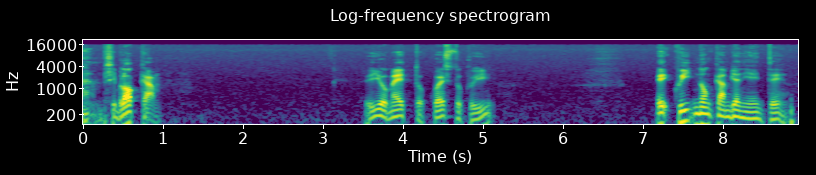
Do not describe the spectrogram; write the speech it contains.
si blocca. Se io metto questo qui e qui non cambia niente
